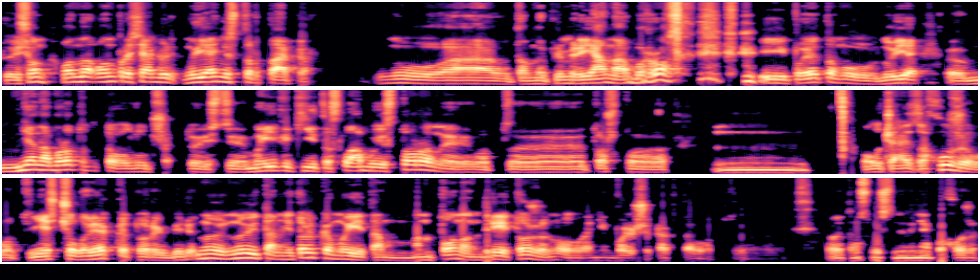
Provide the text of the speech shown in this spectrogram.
То есть он, он, он про себя говорит, ну я не стартапер. Ну, а там, например, я наоборот, и поэтому, ну, я, э, мне наоборот от этого лучше. То есть э, мои какие-то слабые стороны, вот э, то, что м- получается хуже, вот есть человек, который берет, ну, ну и там не только мы, там Антон, Андрей тоже, ну, они больше как-то вот э, в этом смысле на меня похожи.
